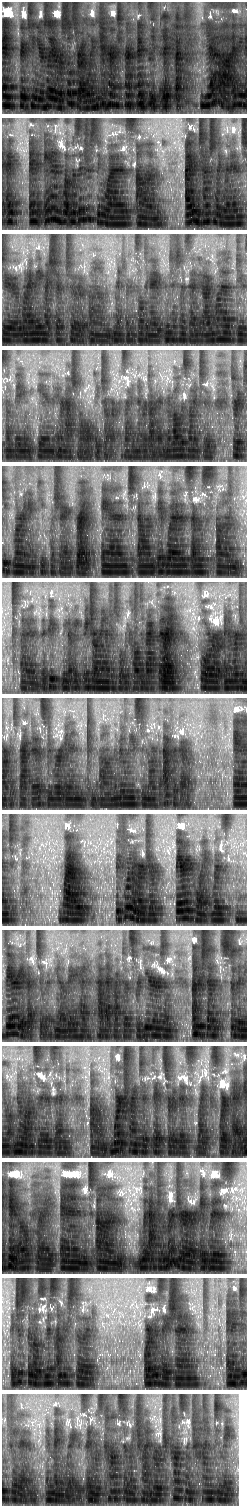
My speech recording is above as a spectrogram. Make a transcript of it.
And 15 years later, we're still struggling to characterize it. Yeah, I mean, I, and and what was interesting was um, I intentionally went into when I made my shift to um, management consulting. I intentionally said, you know, I want to do something in international HR because I had never done it, and I've always wanted to sort of keep learning and keep pushing. right. And um, it was I was um, uh, the people, you know, HR manager is what we called it back then. Right. For an emerging markets practice, we were in um, the Middle East and North Africa. And while before the merger, BearingPoint was very adept to it. You know, they had had that practice for years and understood the nu- nuances and um, weren't trying to fit sort of this like square peg, you know. Right. And um, after the merger, it was just the most misunderstood organization, and it didn't fit in in many ways. And it was constantly trying. We were constantly trying to make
